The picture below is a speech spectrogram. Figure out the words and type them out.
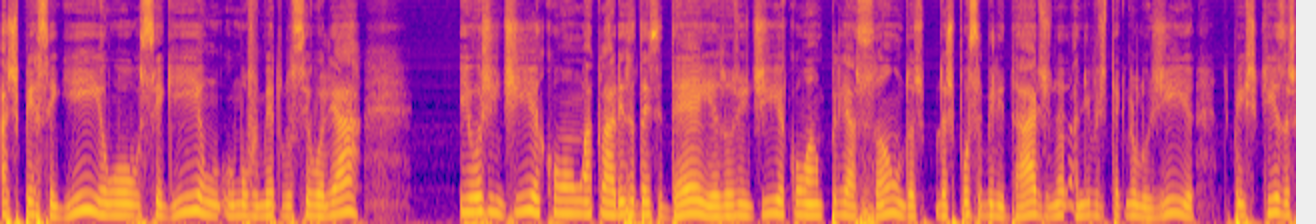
as perseguiam ou seguiam o movimento do seu olhar. E hoje em dia, com a clareza das ideias, hoje em dia, com a ampliação das, das possibilidades né, a nível de tecnologia, de pesquisas,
